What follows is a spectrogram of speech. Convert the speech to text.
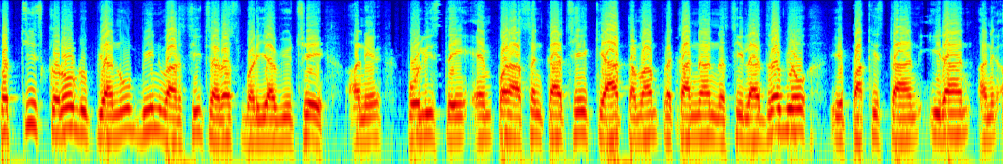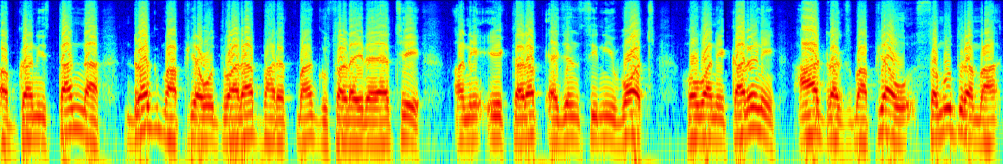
પચીસ કરોડ રૂપિયાનું બિનવારસી ચરસ મળી આવ્યું છે અને પોલીસને એમ પણ આશંકા છે કે આ તમામ પ્રકારના નશીલા દ્રવ્યો એ પાકિસ્તાન, ઈરાન અને અફઘાનિસ્તાનના ડ્રગ માફિયાઓ દ્વારા ભારતમાં ઘુસાડાઈ રહ્યા છે. અને એક તરફ એજન્સીની વોચ હોવાને કારણે આ ડ્રગ્સ માફિયાઓ સમુદ્રમાં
